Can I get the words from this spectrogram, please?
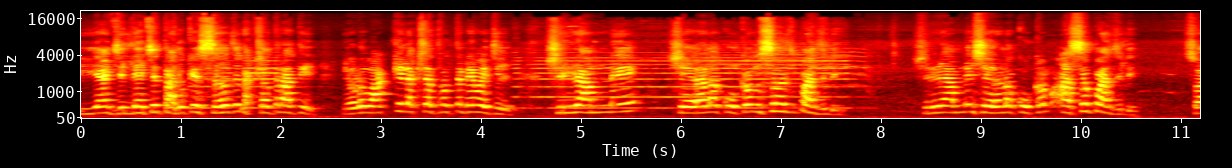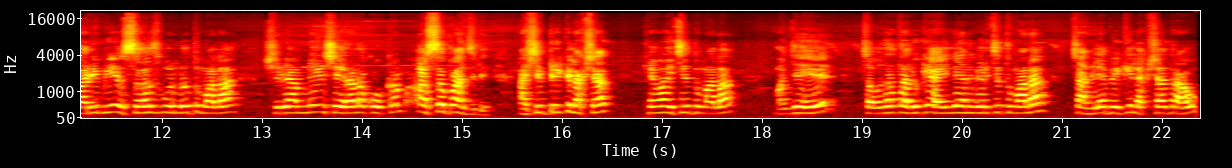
या जिल्ह्याचे तालुके सहज लक्षात राहतील. एवढं वाक्य लक्षात फक्त ठेवायचे. श्रीरामने शेराला कोकम सहज पाजले. श्रीरामने शहराला कोकम असं पाजले. सॉरी मी सहज बोललो तुम्हाला. श्रीरामने शहराला कोकम असं पाजले. अशी ट्रिक लक्षात ठेवायची तुम्हाला. म्हणजे हे चौदा तालुके अहिल्यानगरचे तुम्हाला चांगल्यापैकी लक्षात राहू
